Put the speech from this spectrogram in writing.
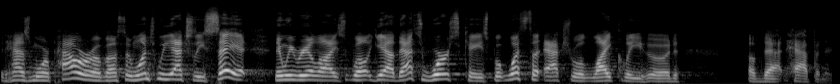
it has more power of us. And once we actually say it, then we realize, well, yeah, that's worst case, but what's the actual likelihood of that happening?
